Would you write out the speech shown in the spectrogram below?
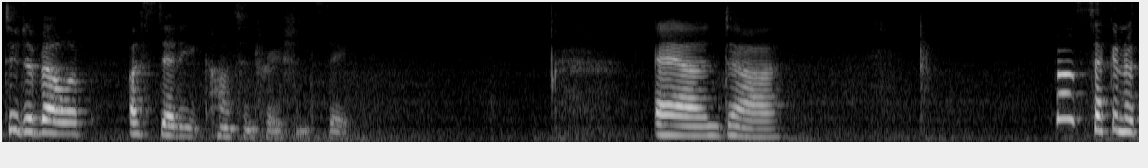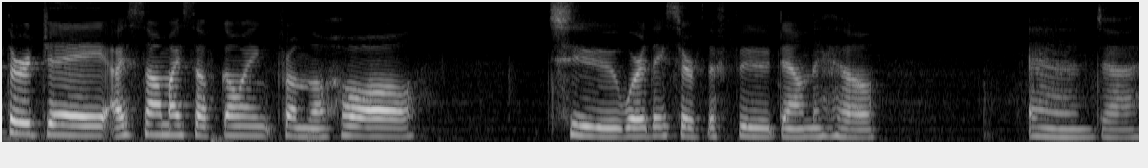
to develop a steady concentration state. And uh, about second or third day, I saw myself going from the hall to where they serve the food down the hill. And uh,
